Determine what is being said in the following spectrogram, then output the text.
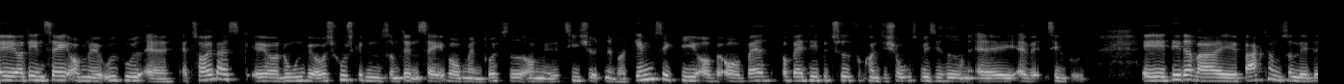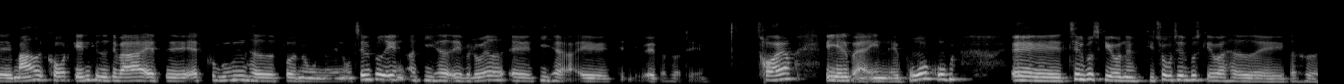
Øh, og det er en sag om øh, udbud af, af tøjvask, øh, og nogen vil også huske den som den sag, hvor man drøftede om øh, t-shirtene var gennemsigtige, og, og, hvad, og hvad det betød for konditionsmæssigheden af, af tilbuddet. Øh, det, der var øh, faktum, sådan lidt meget kort gengivet, det var, at, at kommunen havde fået nogle, nogle tilbud ind, og de havde evalueret de her hvad hedder det, trøjer ved hjælp af en brugergruppe. Øh, tilbudsgiverne, de to tilbudsgiver havde øh, hvad hedder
